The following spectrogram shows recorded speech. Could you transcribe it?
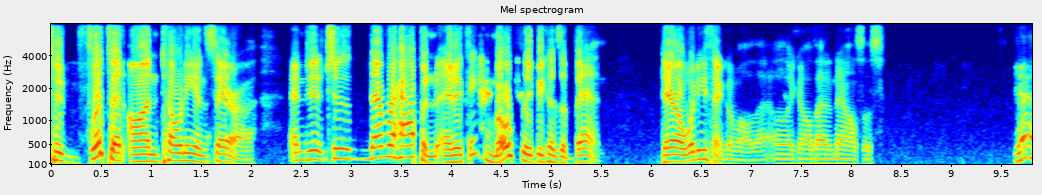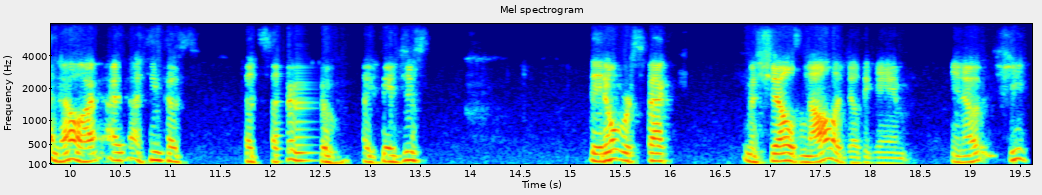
to flip it on Tony and Sarah, and it just never happened. And I think mostly because of Ben. Daryl, what do you think of all that? Like all that analysis? Yeah, no, I, I, I think that's that's true. Like they just they don't respect Michelle's knowledge of the game. You know, she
